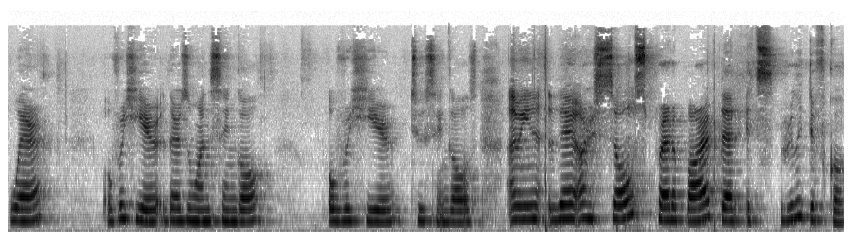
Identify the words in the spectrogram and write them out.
where? Over here there's one single over here two singles. I mean they are so spread apart that it's really difficult.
